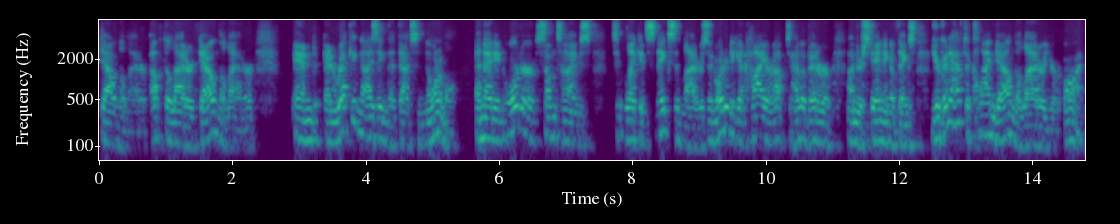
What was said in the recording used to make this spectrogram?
down the ladder, up the ladder, down the ladder, and and recognizing that that's normal, and that in order sometimes like in snakes and ladders, in order to get higher up, to have a better understanding of things, you're going to have to climb down the ladder you're on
